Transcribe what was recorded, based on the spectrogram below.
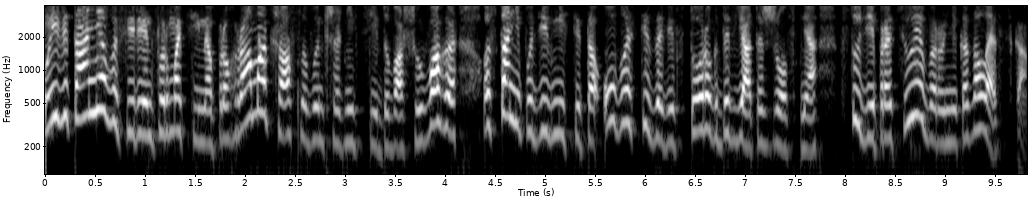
Мої вітання в ефірі. Інформаційна програма Час новин Чернівці. До вашої уваги останні події в місті та області за вівторок, 9 жовтня. В студії працює Вероніка Залевська.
